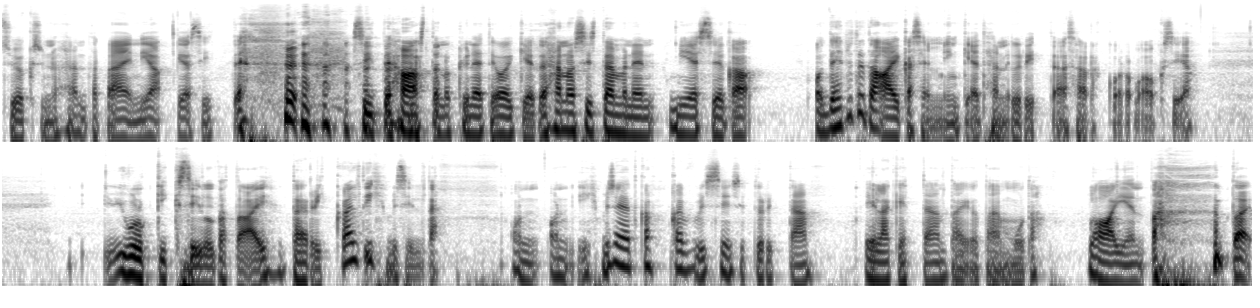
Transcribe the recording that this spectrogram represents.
syöksynyt häntä päin ja, ja sitten, sitten haastanut kynet oikeuteen. Hän on siis tämmöinen mies, joka on tehnyt tätä aikaisemminkin, että hän yrittää saada korvauksia julkiksilta tai, tai rikkailta ihmisiltä. On, on ihmisiä, jotka kai vissiin sit yrittää eläkettään tai jotain muuta laajentaa tai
